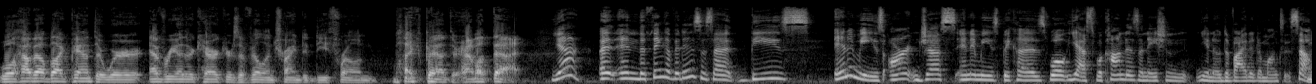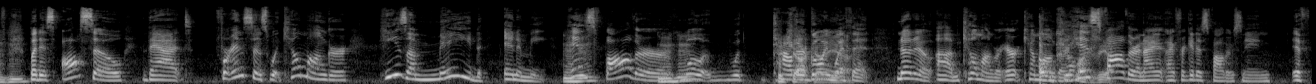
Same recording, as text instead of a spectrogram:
well, how about Black Panther, where every other character is a villain trying to dethrone Black Panther? How about that? Yeah, and, the thing of it is, is that these enemies aren't just enemies because, well, yes, Wakanda is a nation, you know, divided amongst itself, Mm-hmm. but it's also that, for instance, with Killmonger, he's a made enemy. His father, well, with how they're Mm-hmm. T'Chaka, going with it. No, no, um, Killmonger, Eric Killmonger. Killmonger, his yeah. father, and I, I forget his father's name. If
